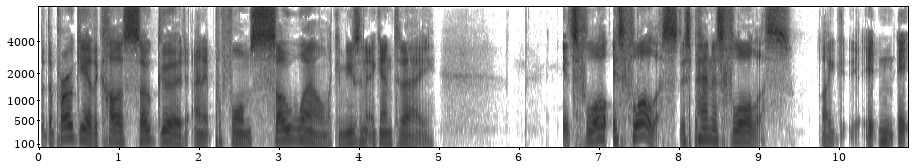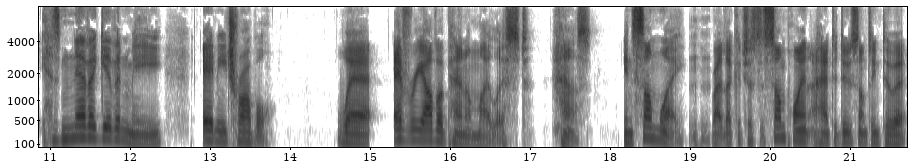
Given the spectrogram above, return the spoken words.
But the Pro Gear, the color's so good and it performs so well. Like I'm using it again today. It's flaw it's flawless. This pen is flawless. Like it it has never given me any trouble where every other pen on my list has in some way, mm-hmm. right? Like it's just at some point I had to do something to it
